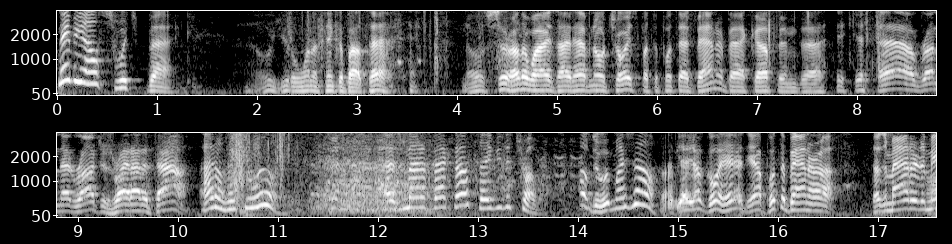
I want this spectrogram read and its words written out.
Maybe I'll switch back. Oh, you don't want to think about that. No, sir. Otherwise, I'd have no choice but to put that banner back up and, uh, yeah, run that Rogers right out of town. I don't think you will. As a matter of fact, I'll save you the trouble. I'll do it myself. Oh, yeah, yeah, go ahead. Yeah, put the banner up. Doesn't matter to me.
